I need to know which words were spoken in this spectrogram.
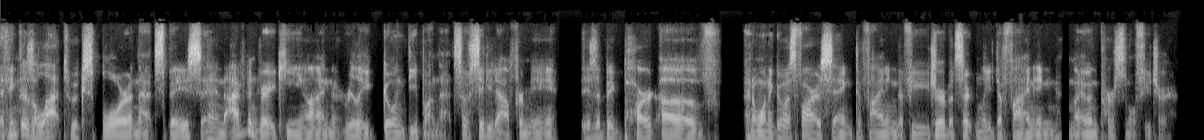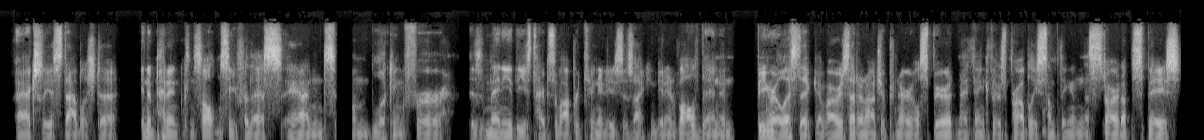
I think there's a lot to explore in that space. And I've been very keen on really going deep on that. So, City CityDAO for me is a big part of, I don't want to go as far as saying defining the future, but certainly defining my own personal future. I actually established a independent consultancy for this and I'm looking for as many of these types of opportunities as I can get involved in. And being realistic, I've always had an entrepreneurial spirit. And I think there's probably something in the startup space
